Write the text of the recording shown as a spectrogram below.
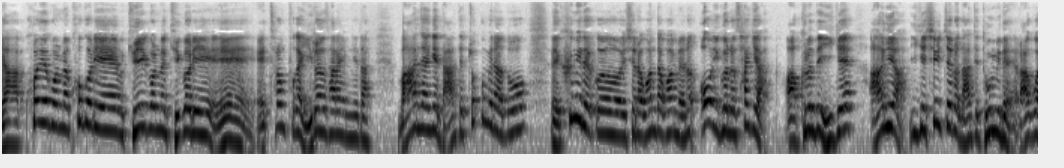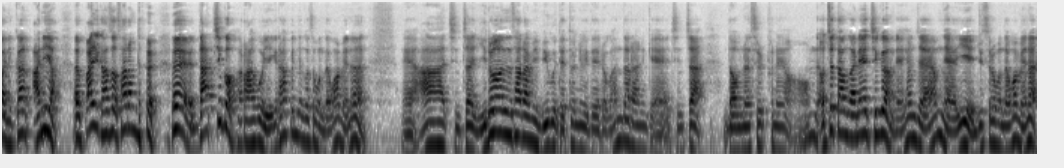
야 코에 걸면 코걸이에 귀에 걸면 귀걸이 예, 예, 트럼프가 이런 사람입니다. 만약에 나한테 조금이라도 예, 흠이 될 것이라고 한다고 하면은 어 이거는 사기야. 아 그런데 이게 아니야. 이게 실제로 나한테 도움이 돼. 라고 하니까 아니야. 빨리 가서 사람들 예, 나 찍어. 라고 얘기를 하고 있는 것을 본다고 하면은 예, 아 진짜 이런 사람이 미국 대통령이 되려고 한다라는 게 진짜 너무나 슬프네요. 어쨌든 간에 지금 네, 현재 네, 이 뉴스를 본다고 하면은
